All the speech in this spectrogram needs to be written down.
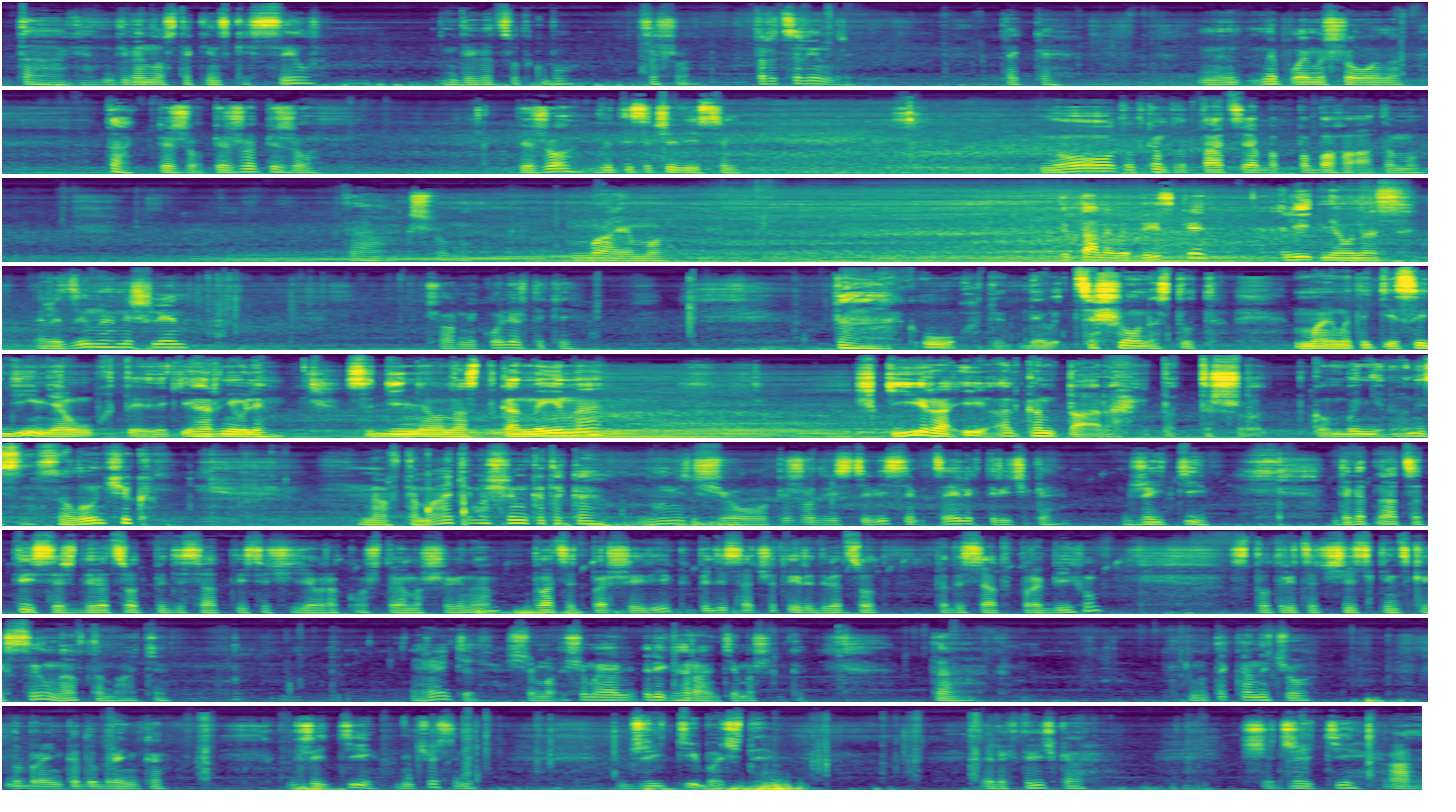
Так, 90 кінських сил. 900 кубов. Це що? Три циліндри. Таке. Не, не пойми, що воно. Так, Peugeot, Peugeot, Peugeot. Peugeot 2008. Ну, тут комплектація по-багатому. Так, що ми маємо? Титанові диски. Літня у нас резина Мішлен. Чорний колір такий. Так, ух ти, дивіться, що у нас тут? Маємо такі сидіння, ух ти, які гарнюлі. Сидіння у нас тканина, шкіра і алькантара. Та ти що, комбінірований салончик. На автоматі машинка така. Ну нічого, Peugeot 208, це електричка. GT. 19 тисяч 950 тисяч євро коштує машина. 21 рік, 54 950 пробігу, 136 кінських сил на автоматі. Гарантія? Ще, ще має рік гарантії машинка. Так. Ну така нічого. Добренька, добренька. GT, нічого собі. GT, бачите? Електричка. Ще GT. А,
